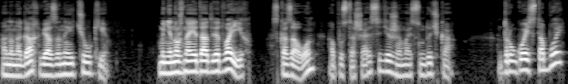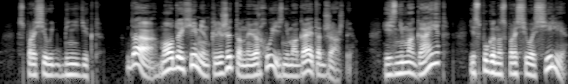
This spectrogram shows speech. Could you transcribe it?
а на ногах вязаные чулки. «Мне нужна еда для двоих», — сказал он, опустошая содержимое сундучка. «Другой с тобой?» — спросил Бенедикт. «Да, молодой Хеминг лежит там наверху и изнемогает от жажды». «Изнемогает?» — испуганно спросила Силия,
